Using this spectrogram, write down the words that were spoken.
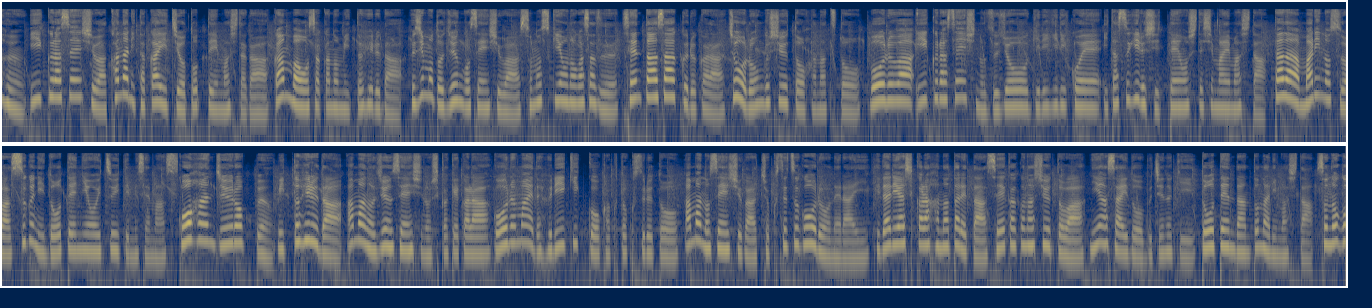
7分、飯倉選手はかなり高い位置を取っていましたが、ガンバ大阪のミッドフィルダー、藤本純吾選手はその隙を逃さず、センターサークルから超ロングシュートを放つと、ボールは飯倉選手の頭上をギリギリ越え、痛すぎる失点をしてしまいました。ただ、マリノスはすぐに同点に追いついてみせます。後半16分、ミッドフィルダー、天野純選手の仕掛けからゴール前でフリーキックを獲得すると、天野選手が直接ゴールを狙い、左足から放たれた正確なシュートはニアサイドをぶち抜き、同点弾となりました。その後、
